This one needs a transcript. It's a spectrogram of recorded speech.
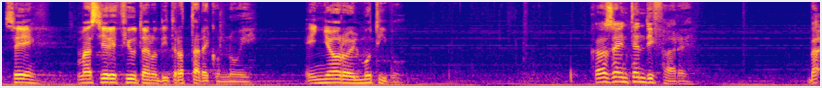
Sì, ma si rifiutano di trattare con noi. Ignoro il motivo. Cosa intendi fare? Beh,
